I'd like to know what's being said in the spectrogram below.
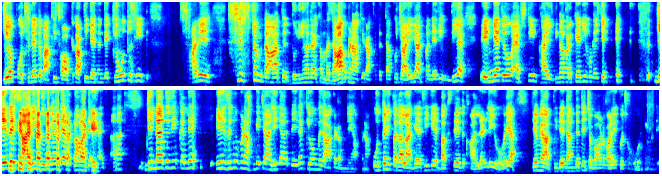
ਜੇ ਉਹ ਪੁੱਛਦੇ ਤੇ ਬਾਕੀ ਸੌਫਟ ਕਾਪੀ ਦੇ ਦਿੰਦੇ। ਕਿਉਂ ਤੁਸੀਂ ਸਾਰੇ ਸਿਸਟਮ ਦਾ ਤੇ ਦੁਨੀਆ ਦਾ ਇੱਕ ਮਜ਼ਾਕ ਬਣਾ ਕੇ ਰੱਖ ਦਿੱਤਾ। ਕੋਈ 40000 ਪੰਨੇ ਦੀ ਹੁੰਦੀ ਹੈ ਇੰਨੇ ਤੇ ਉਹ ਐਪਸਟੀਨ ਫਾਈਲ ਦੀਆਂ ਵਰਕੇ ਨਹੀਂ ਹੋਣੇ ਚਾਹੀਦੇ ਜਿਹਦੇ ਸਾਰੀ ਦੁਨੀਆ ਦੇ ਰਿਕਾਰਡ। ਹੈ ਜਿੰਨਾ ਤੁਸੀਂ ਇਕੱਲੇ ਇਸ ਨੂੰ ਬਣਾ ਕੇ 40000 ਰੁਪਏ ਦਾ ਕਿਉਂ ਮਜ਼ਾਕ ਉਡਾਉਂਦੇ ਆ ਆਪਣਾ? ਉਦੋਂ ਹੀ ਪਤਾ ਲੱਗ ਗਿਆ ਸੀ ਕਿ ਬਖਤੇ ਦਿਖਾਲਣ ਲਈ ਹੋ ਰਿਹਾ ਜਿਵੇਂ ਹਾਥੀ ਦੇ ਦੰਦ ਤੇ ਚਬਾਉਣ ਵਾਲੇ ਕੁਝ ਹੋਰ ਹੋਣਗੇ।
